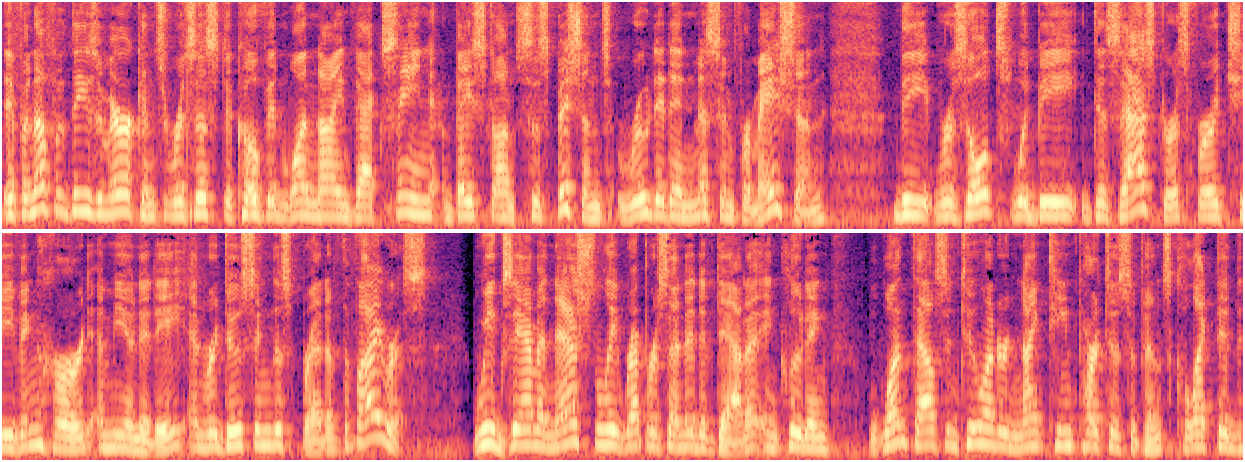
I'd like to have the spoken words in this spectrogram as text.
If enough of these Americans resist a COVID 19 vaccine based on suspicions rooted in misinformation, the results would be disastrous for achieving herd immunity and reducing the spread of the virus. We examine nationally representative data, including 1,219 participants collected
